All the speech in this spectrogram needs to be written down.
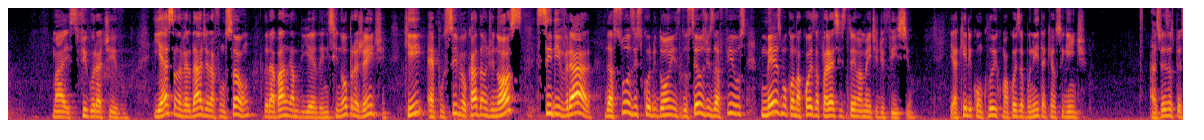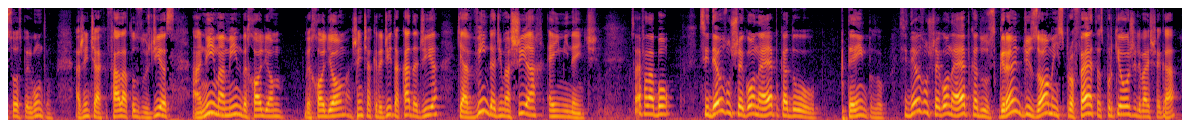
mais figurativo. E essa, na verdade, era a função do Rabban Gamliel. Ele ensinou para a gente que é possível cada um de nós se livrar das suas escuridões, dos seus desafios, mesmo quando a coisa parece extremamente difícil. E aqui ele conclui com uma coisa bonita que é o seguinte. Às vezes as pessoas perguntam, a gente fala todos os dias, Anima min bechol yom, bechol yom, a gente acredita cada dia que a vinda de Mashiach é iminente. Você vai falar, bom, se Deus não chegou na época do templo, se Deus não chegou na época dos grandes homens profetas, por que hoje ele vai chegar?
